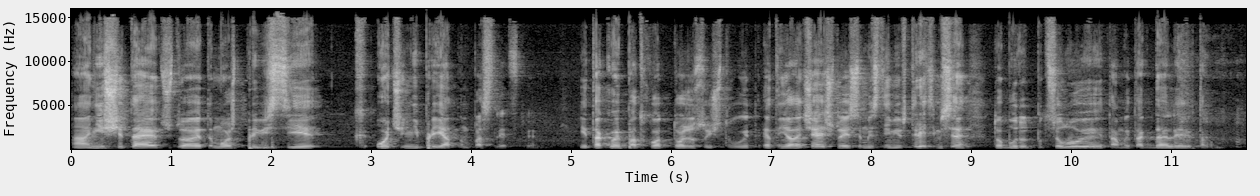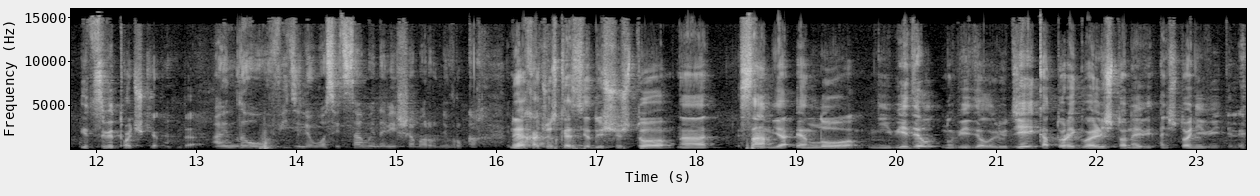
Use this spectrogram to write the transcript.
они считают, что это может привести к очень неприятным последствиям. И такой подход тоже существует. Это не означает, что если мы с ними встретимся, то будут поцелуи там, и так далее, там, и цветочки. Да. А НЛО вы видели? У вас ведь самое новейшее оборудование в руках. Но я хочу сказать следующее, что а, сам я НЛО не видел, но видел людей, которые говорили, что они, что они видели.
